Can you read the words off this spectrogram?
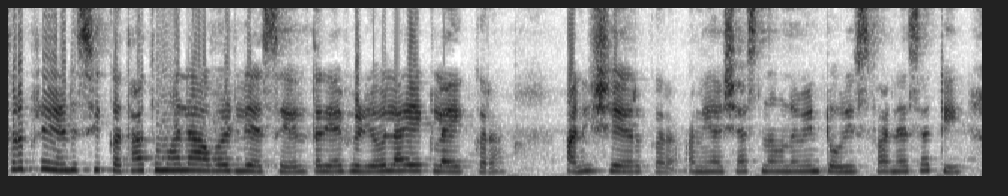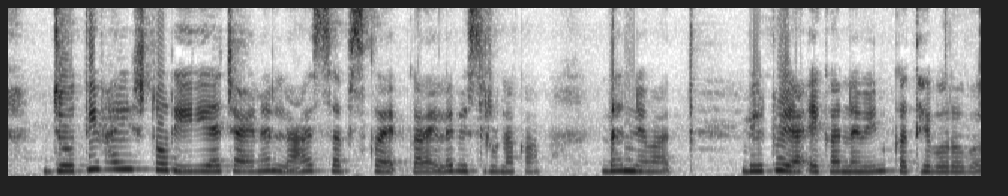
तर फ्रेंड्स ही कथा तुम्हाला आवडली असेल तर या व्हिडिओला एक लाईक करा. आणि शेअर करा. आणि अशाच नवनवीन स्टोरीज पाहण्यासाठी ज्योतिभाई स्टोरी या चॅनलला सबस्क्राईब करायला विसरू नका. धन्यवाद. भेटूया एका नवीन कथेबरोबर.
